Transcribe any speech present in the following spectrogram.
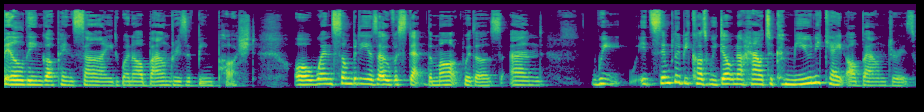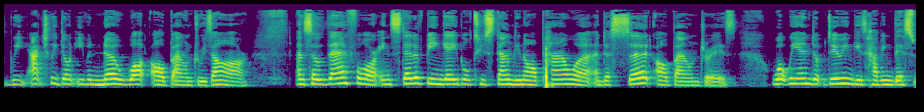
building up inside when our boundaries have been pushed or when somebody has overstepped the mark with us. And we it's simply because we don't know how to communicate our boundaries. We actually don't even know what our boundaries are. And so therefore instead of being able to stand in our power and assert our boundaries what we end up doing is having this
